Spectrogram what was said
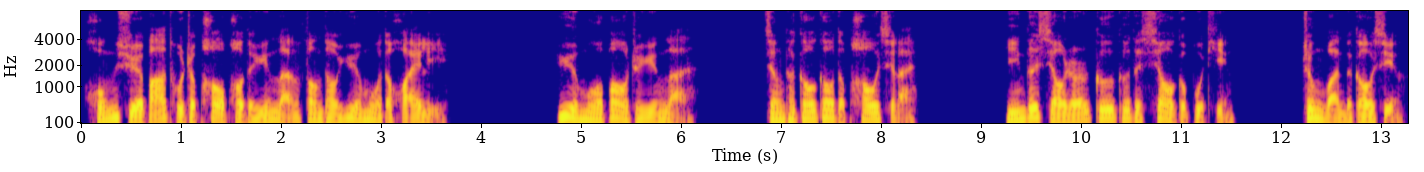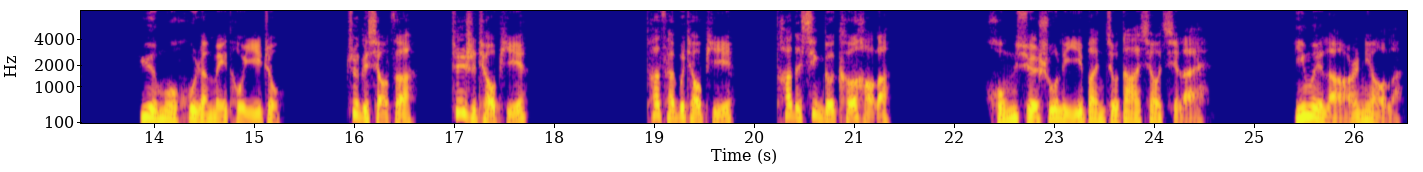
红雪把吐着泡泡的云懒放到月末的怀里，月末抱着云懒，将他高高的抛起来，引得小人儿咯咯的笑个不停。正玩的高兴，月末忽然眉头一皱：“这个小子真是调皮。”他才不调皮，他的性格可好了。红雪说了一半就大笑起来，因为懒儿尿了。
